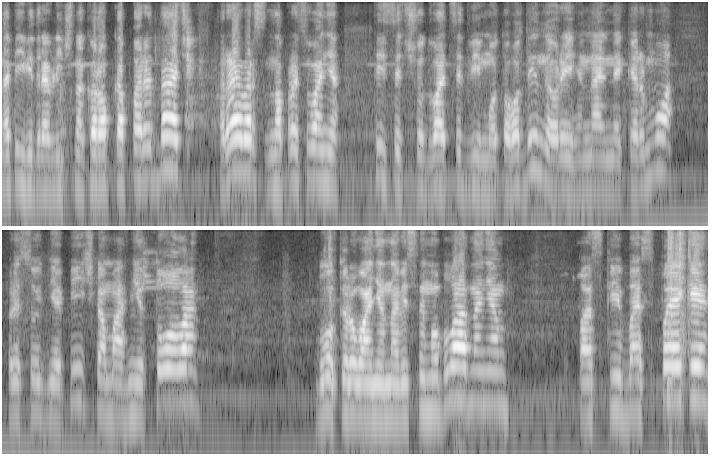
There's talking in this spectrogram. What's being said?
напівгідравлічна коробка передач, реверс, напрацювання 1022 мотогодини, оригінальне кермо, присутня пічка, магнітола, блок керування навісним обладнанням, паски безпеки.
